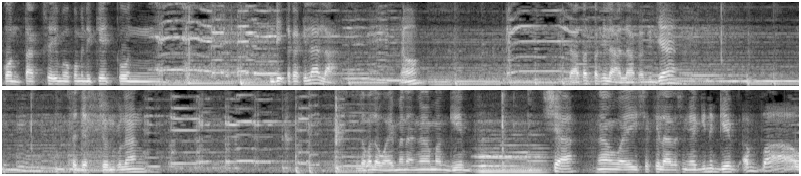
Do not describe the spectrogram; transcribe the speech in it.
contact sa imo communicate kung hindi ta kakilala? No? Dapat pakilala ka gidya. Suggestion ko lang. Hindi ko laway man nga mag-give siya nga way siya kilala siya nga ginagive about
